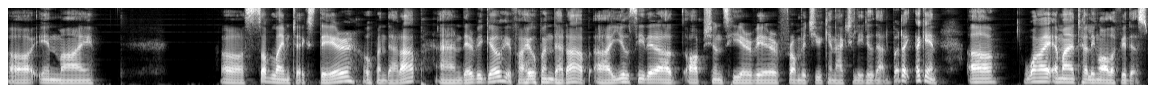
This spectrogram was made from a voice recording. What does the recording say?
uh, in my uh, Sublime text there, open that up and there we go. If I open that up, uh, you'll see there are options here where from which you can actually do that. But again, uh, why am I telling all of you this?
